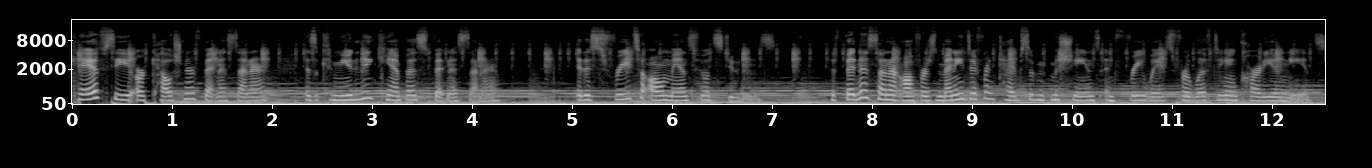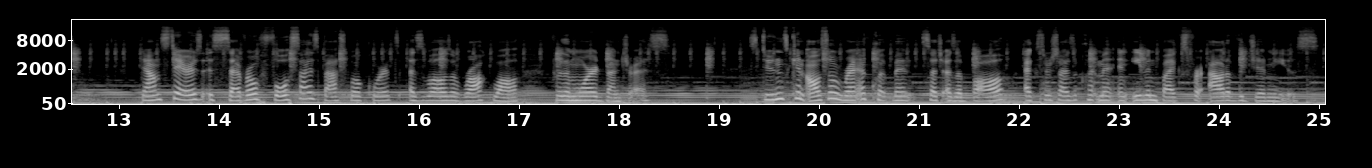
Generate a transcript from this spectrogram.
KFC or Kelchner Fitness Center is a community campus fitness center. It is free to all Mansfield students. The fitness center offers many different types of machines and free weights for lifting and cardio needs. Downstairs is several full-size basketball courts as well as a rock wall for the more adventurous. Students can also rent equipment such as a ball, exercise equipment, and even bikes for out of the gym use.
